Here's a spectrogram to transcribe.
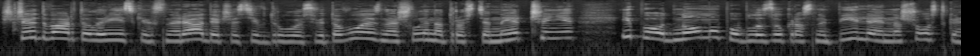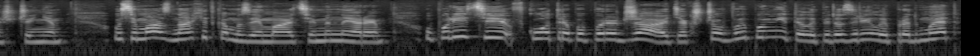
Ще два артилерійських снаряди часів Другої світової знайшли на Тростянеччині і по одному поблизу Краснопілля і на Шосткинщині. Усіма знахідками займаються мінери. У поліції вкотре попереджають, якщо ви помітили підозрілий предмет,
